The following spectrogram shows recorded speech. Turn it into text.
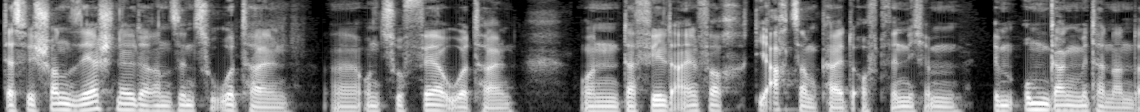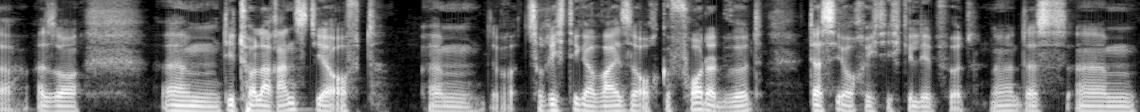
dass wir schon sehr schnell darin sind zu urteilen äh, und zu verurteilen. Und da fehlt einfach die Achtsamkeit oft, finde ich, im, im Umgang miteinander. Also ähm, die Toleranz, die ja oft ähm, zu richtiger Weise auch gefordert wird, dass sie auch richtig gelebt wird. Ne? Das, ähm,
